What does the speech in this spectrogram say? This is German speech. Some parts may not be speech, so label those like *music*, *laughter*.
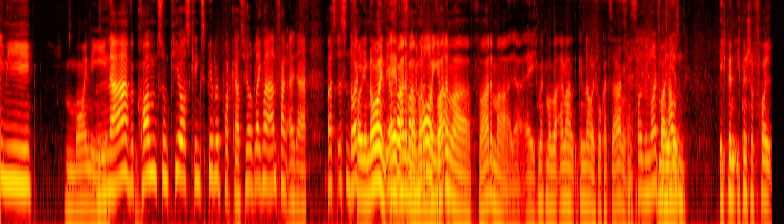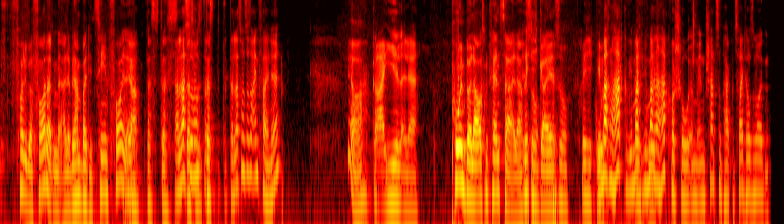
Moini. Moini. Na, willkommen zum Kiosk Kings People Podcast. Ich will gleich mal anfangen, Alter. Was ist in Deutschland? Folge 9. Ja, ey, Folge- warte mal, Folge warte 9, mal, warte genau. mal, warte mal, Alter. Ey, ich möchte mal einmal, genau, ich wollte gerade sagen, ey. Folge 9 Mal von hier- 1000. Ich bin, ich bin schon voll, voll überfordert, mit, Alter. Wir haben bald die 10 voll, ey. Ja. Das, das, Dann lass, das, uns, das, das, dann lass uns das einfallen, ne? ja. Geil, Alter. Polenböller aus dem Fenster, Alter. Ist Richtig so, geil. Ist so. Richtig gut. Wir machen, Hard wir machen, wir machen eine Hardcore-Show im, im Schanzenpark mit 2000 Leuten.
